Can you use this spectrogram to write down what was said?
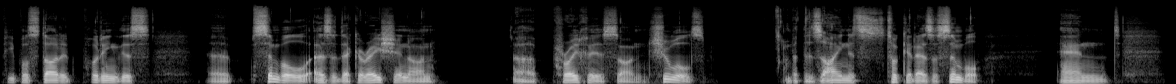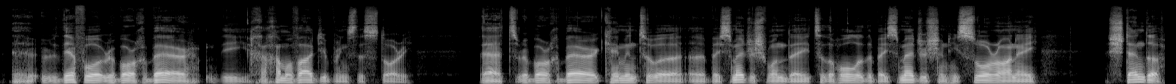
People started putting this uh, symbol as a decoration on uh, on shuls, but the Zionists took it as a symbol. And uh, therefore, Rebbe Ber, the Chacham Ovadia, brings this story that Rebbe Ber came into a, a Beis Medrash one day to the hall of the Beis Medrash and he saw on a stender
